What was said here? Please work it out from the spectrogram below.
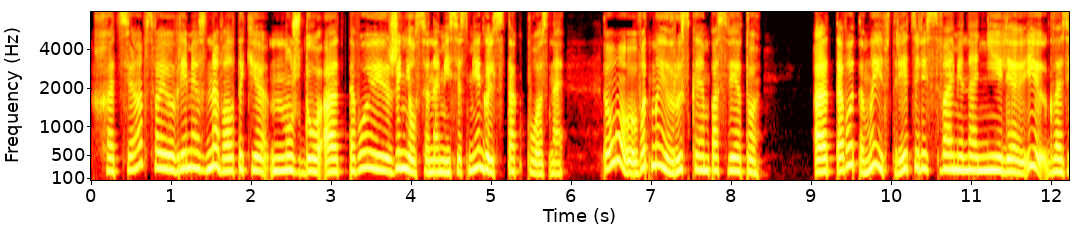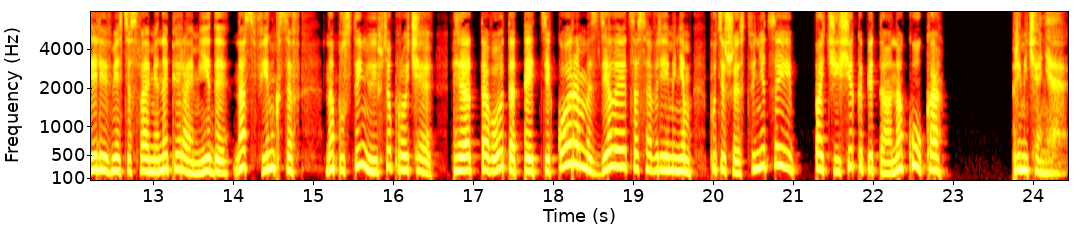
хотя в свое время знавал таки нужду, а оттого и женился на миссис Миггельс так поздно, то вот мы и рыскаем по свету — от того-то мы и встретились с вами на Ниле и глазели вместе с вами на пирамиды, на сфинксов, на пустыню и все прочее. И от того-то Тетти Кором сделается со временем путешественницей почище капитана Кука. Примечание.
